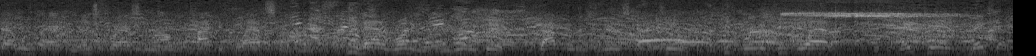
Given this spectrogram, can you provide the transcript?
that one back. The ends crashed around the pocket collapsed on him. He had a running one. He really did. Doctor was the nearest guy to. Keep bringing people at him. Make him, make that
